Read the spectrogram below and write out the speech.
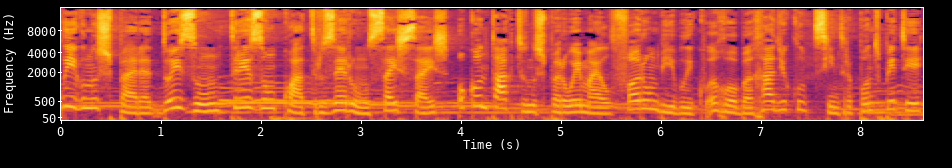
Ligue-nos para 21 3140166 ou contacte-nos para o e-mail forumbíblico.radioclubdecintra.pt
